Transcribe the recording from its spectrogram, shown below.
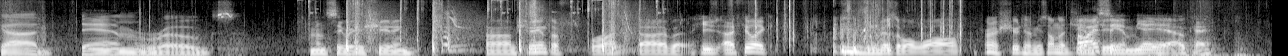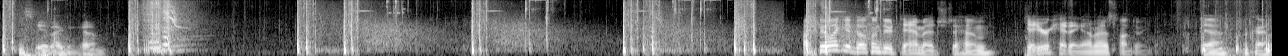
Goddamn rogues. I don't see where you're shooting. Uh, I'm shooting at the front guy, but he's. I feel like invisible wall. I'm trying to shoot him. He's on the GMG. Oh, I see him. Yeah, yeah, yeah, okay. Let me see if I can get him. I feel like it doesn't do damage to him. Yeah, you're hitting him, and it's not doing damage. Yeah, okay.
